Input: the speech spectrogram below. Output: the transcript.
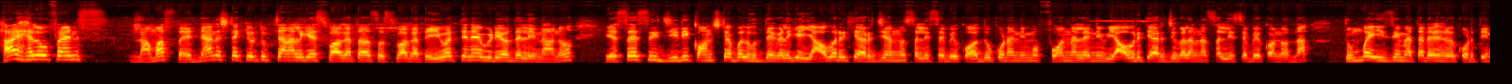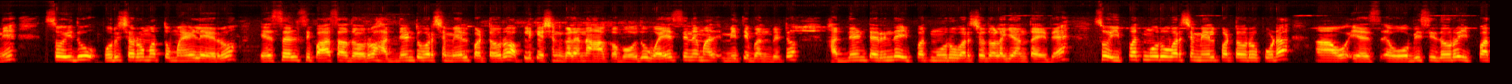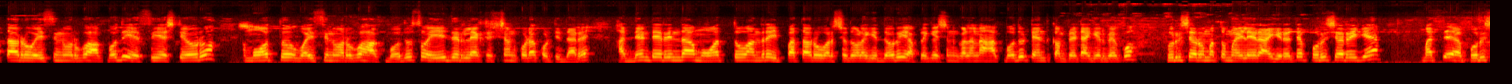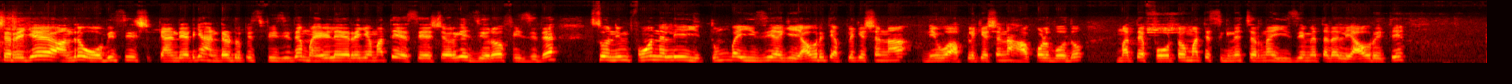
Hi hello friends ನಮಸ್ತೆ. ಜ್ಞಾನಸ್ಟೆಕ್ YouTube ಚಾನಲ್ಗೆ ಸ್ವಾಗತ. ಸುಸ್ವಾಗತ. ಇವತ್ತಿನ ವಿಡಿಯೋದಲ್ಲಿ ನಾನು S S C G D constable ಹುದ್ದೆಗಳಿಗೆ ಯಾವ ರೀತಿ ಅರ್ಜಿಯನ್ನು ಸಲ್ಲಿಸಬೇಕು, ಅದು ಕೂಡ ನಿಮ್ಮ ಫೋನ್ನಲ್ಲೇ ನೀವು ಯಾವ ರೀತಿ ಅರ್ಜಿಗಳನ್ನು ಸಲ್ಲಿಸಬೇಕು ಅನ್ನೋದನ್ನ ತುಂಬ ಈಸಿ ಮೆಥಡಲ್ಲಿ ಹೇಳ್ಕೊಡ್ತೀನಿ ಸೊ ಇದು ಪುರುಷರು ಮತ್ತು ಮಹಿಳೆಯರು ಎಸ್ ಎಲ್ ಸಿ ಪಾಸ್ ಆದವರು ಹದಿನೆಂಟು ವರ್ಷ ಮೇಲ್ಪಟ್ಟವರು ಅಪ್ಲಿಕೇಶನ್ಗಳನ್ನು ಹಾಕಬಹುದು ವಯಸ್ಸಿನ ಮಿತಿ ಬಂದ್ಬಿಟ್ಟು ಹದಿನೆಂಟರಿಂದ ಇಪ್ಪತ್ತ್ಮೂರು ವರ್ಷದೊಳಗೆ ಅಂತ ಇದೆ ಸೊ ಇಪ್ಪತ್ತ್ಮೂರು ವರ್ಷ ಮೇಲ್ಪಟ್ಟವರು ಕೂಡ ಎಸ್ ಒ ಬಿ ಸಿದವರು ಇಪ್ಪತ್ತಾರು ವಯಸ್ಸಿನವರೆಗೂ ಹಾಕ್ಬೋದು ಎಸ್ ಸಿ ಎಸ್ ಟಿ ಅವರು ಮೂವತ್ತು ವಯಸ್ಸಿನವರೆಗೂ ಹಾಕ್ಬೋದು ಸೊ ಏಜ್ ರಿಲ್ಯಾಕ್ಸೇಷನ್ ಕೂಡ ಕೊಟ್ಟಿದ್ದಾರೆ ಹದಿನೆಂಟರಿಂದ ಮೂವತ್ತು ಅಂದರೆ ಇಪ್ಪತ್ತಾರು ವರ್ಷದೊಳಗಿದ್ದವರು ಈ ಅಪ್ಲಿಕೇಶನ್ಗಳನ್ನು ಹಾಕ್ಬೋದು ಟೆಂತ್ ಕಂಪ್ಲೀಟ್ ಆಗಿರಬೇಕು ಪುರುಷರು ಮತ್ತು ಮಹಿಳೆಯರಾಗಿರುತ್ತೆ ಪುರುಷರಿಗೆ ಮತ್ತು ಪುರುಷರಿಗೆ ಅಂದರೆ ಒ ಬಿ ಸಿ ಕ್ಯಾಂಡಿಡೇಟ್ಗೆ ಹಂಡ್ರೆಡ್ ರುಪೀಸ್ ಫೀಸ್ ಇದೆ, ಮಹಿಳೆಯರಿಗೆ ಮತ್ತು ಎಸ್ ಸಿ ಎಸ್ ಅವರಿಗೆ ಜೀರೋ ಫೀಸ್ ಇದೆ. ಸೊ ನಿಮ್ಮ ಫೋನಲ್ಲಿ ತುಂಬ ಈಸಿಯಾಗಿ ಯಾವ ರೀತಿ ಅಪ್ಲಿಕೇಶನ್ನ ನೀವು ಅಪ್ಲಿಕೇಶನ್ನ ಹಾಕ್ಕೊಳ್ಬೋದು ಮತ್ತು ಫೋಟೋ ಮತ್ತು ಸಿಗ್ನೇಚರ್ನ ಈಸಿ ಮೆಥಡಲ್ಲಿ ಯಾವ ರೀತಿ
